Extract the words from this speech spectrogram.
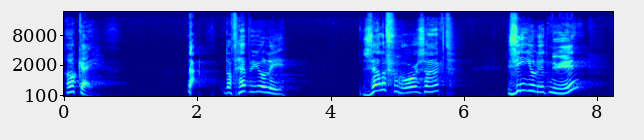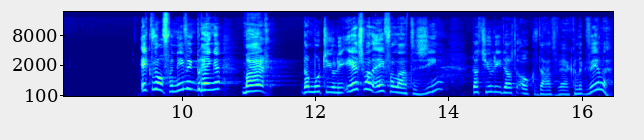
oké, nou, dat hebben jullie zelf veroorzaakt. Zien jullie het nu in? Ik wil vernieuwing brengen, maar dan moeten jullie eerst wel even laten zien dat jullie dat ook daadwerkelijk willen.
